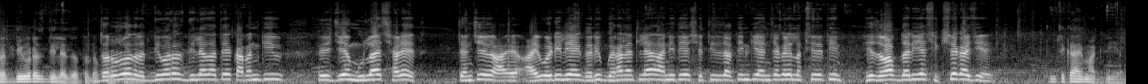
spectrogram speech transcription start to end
रद्दीवरच दिल्या जातो दररोज रद्दीवरच दिल्या जाते कारण की जे मुलं आहेत शाळेत त्यांचे आई वडील हे गरीब घराण्यातल्या आणि ते शेतीत जातील की यांच्याकडे लक्ष देतील हे जबाबदारी या शिक्षकाची आहे. तुमची काय मागणी आहे?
